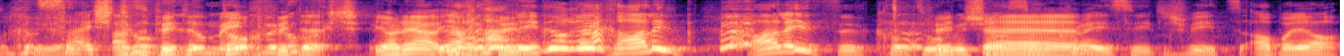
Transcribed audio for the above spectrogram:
Oder Das sagst Also du, für weil du mehr doch, den- brauchst. Ja, ja, Ja, ja, für- nicht nur ich, alle. alle. Der Konsum Für ist ja die- so crazy in der Schweiz. Aber ja.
